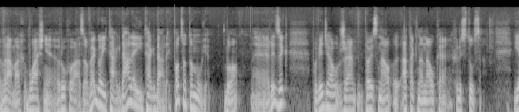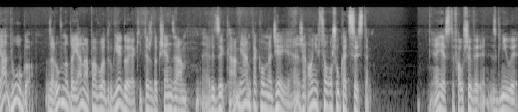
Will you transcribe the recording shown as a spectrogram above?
w ramach właśnie ruchu azowego i tak dalej, i tak dalej. Po co to mówię? Bo e, Ryzyk powiedział, że to jest atak na naukę Chrystusa. Ja długo, zarówno do Jana Pawła II, jak i też do księdza Ryzyka, miałem taką nadzieję, że oni chcą oszukać system. Jest fałszywy, zgniły,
